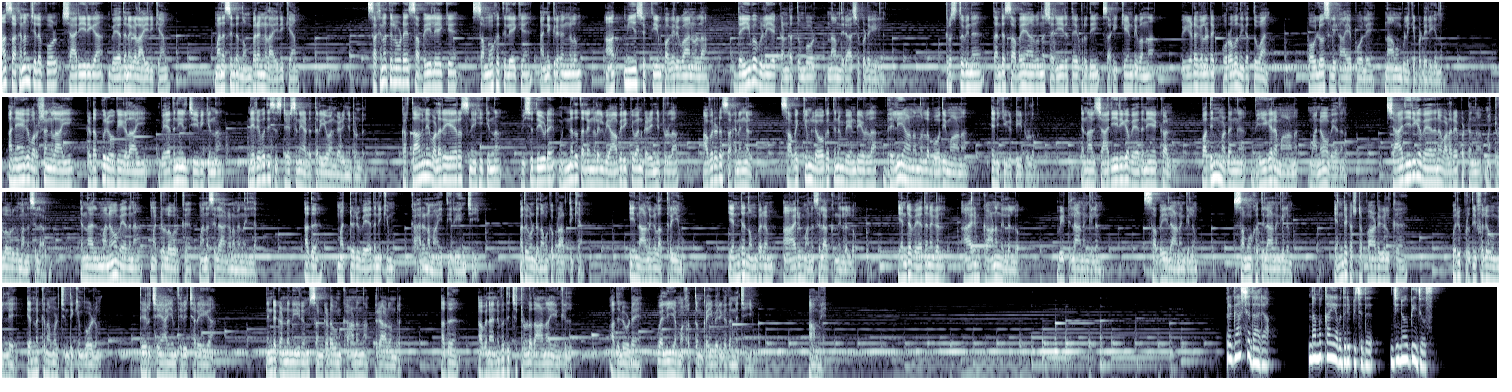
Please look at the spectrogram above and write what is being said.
ആ സഹനം ചിലപ്പോൾ ശാരീരിക വേദനകളായിരിക്കാം മനസ്സിന്റെ നൊമ്പരങ്ങളായിരിക്കാം. സഹനത്തിലൂടെ സഭയിലേക്ക് സമൂഹത്തിലേക്ക് അനുഗ്രഹങ്ങളും ആത്മീയ ശക്തിയും പകരുവാനുള്ള ദൈവവിളിയെ കണ്ടെത്തുമ്പോൾ നാം നിരാശപ്പെടുകയില്ല. ക്രിസ്തുവിന് തന്റെ സഭയാകുന്ന ശരീരത്തെ പ്രതി സഹിക്കേണ്ടി വന്ന പീഡകളുടെ കുറവ് നികത്തുവാൻ പൗലോസ് ലിഹായെപ്പോലെ നാമും വിളിക്കപ്പെട്ടിരിക്കുന്നു. അനേക വർഷങ്ങളായി കിടപ്പ് രോഗികളായി വേദനയിൽ ജീവിക്കുന്ന നിരവധി സിസ്റ്റേഴ്സിനെ അടുത്തറിയുവാൻ കഴിഞ്ഞിട്ടുണ്ട്. കർത്താവിനെ വളരെയേറെ സ്നേഹിക്കുന്ന വിശുദ്ധിയുടെ ഉന്നത തലങ്ങളിൽ വ്യാപരിക്കുവാൻ കഴിഞ്ഞിട്ടുള്ള അവരുടെ സഹനങ്ങൾ സഭയ്ക്കും ലോകത്തിനും വേണ്ടിയുള്ള ബലിയാണെന്നുള്ള ബോധ്യമാണ് എനിക്ക് കിട്ടിയിട്ടുള്ളത്. എന്നാൽ ശാരീരിക വേദനയേക്കാൾ പതിന്മടങ്ങ് ഭീകരമാണ് മനോവേദന. ശാരീരിക വേദന വളരെ പെട്ടെന്ന് മറ്റുള്ളവർക്ക് മനസ്സിലാകും. എന്നാൽ മനോവേദന മറ്റുള്ളവർക്ക് മനസ്സിലാകണമെന്നില്ല. അത് മറ്റൊരു വേദനയ്ക്കും കാരണമായി തീരുകയും ചെയ്യും. അതുകൊണ്ട് നമുക്ക് പ്രാർത്ഥിക്കാം. ഈ നാളുകൾ അത്രയും എന്റെ നൊമ്പരം ആരും മനസ്സിലാക്കുന്നില്ലല്ലോ. എന്റെ വേദനകൾ ആരും കാണുന്നില്ലല്ലോ. വീട്ടിലാണെങ്കിലും സഭയിലാണെങ്കിലും സമൂഹത്തിലാണെങ്കിലും എന്റെ കഷ്ടപ്പാടുകൾക്ക് ഒരു പ്രതിഫലവുമില്ലേ എന്നൊക്കെ നമ്മൾ ചിന്തിക്കുമ്പോഴും തീർച്ചയായും തിരിച്ചറിയുക. നിന്റെ കണ്ണുനീരും സങ്കടവും കാണുന്ന ഒരാളുണ്ട്. അത് അവൻ അനുവദിച്ചിട്ടുള്ളതാണ് എങ്കിൽ അതിലൂടെ വലിയ മഹത്വം കൈവരിക തന്നെ ചെയ്യും. ആമേൻ. പ്രകാശധാര നമുക്കായി അവതരിപ്പിച്ചത് ജിനോബി ജോസ്.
